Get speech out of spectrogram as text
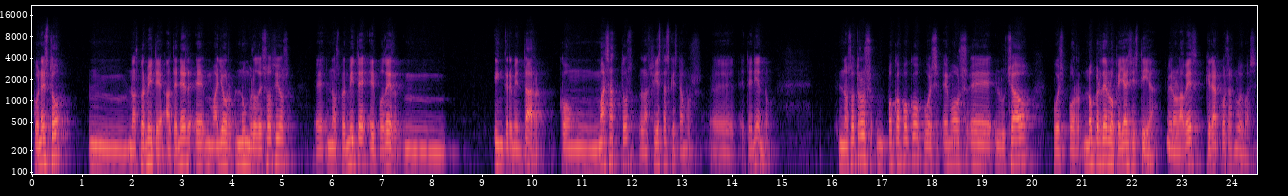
Con esto mm, nos permite, al tener eh, mayor número de socios, eh, nos permite el poder mm, incrementar con más actos las fiestas que estamos teniendo. Nosotros poco a poco pues, hemos eh, luchado pues, por no perder lo que ya existía, pero a la vez crear cosas nuevas.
